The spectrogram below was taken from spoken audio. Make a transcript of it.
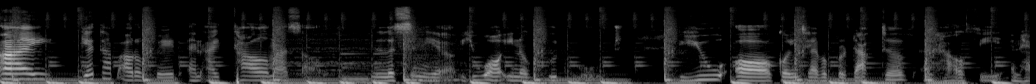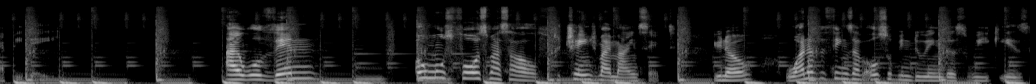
I get up out of bed and I tell myself, listen here, you are in a good mood. You are going to have a productive and healthy and happy day. I will then almost force myself to change my mindset. You know, one of the things I've also been doing this week is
